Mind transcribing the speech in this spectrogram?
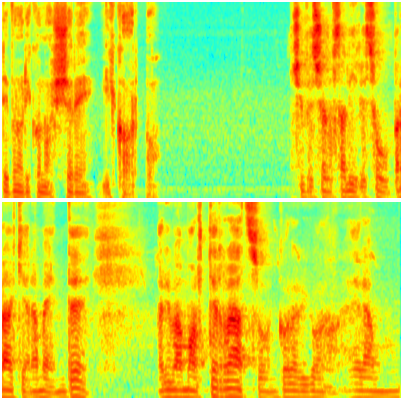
Devono riconoscere il corpo. Ci fecero salire sopra, chiaramente. Arrivavamo al terrazzo, ancora ricordo, era un-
